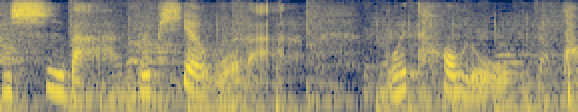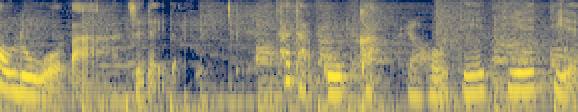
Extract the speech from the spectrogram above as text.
不是吧？你不会骗我吧？ 不会套路套路我吧之类的。他打咕卡然后点点点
